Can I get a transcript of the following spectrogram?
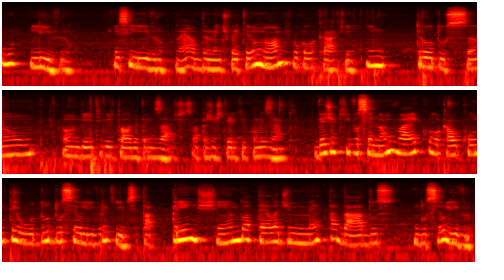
o livro. Esse livro, né, obviamente vai ter um nome, vou colocar aqui Introdução ao Ambiente Virtual de Aprendizagem, só para a gente ter aqui como exemplo. Veja que você não vai colocar o conteúdo do seu livro aqui, você está preenchendo a tela de metadados do seu livro.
